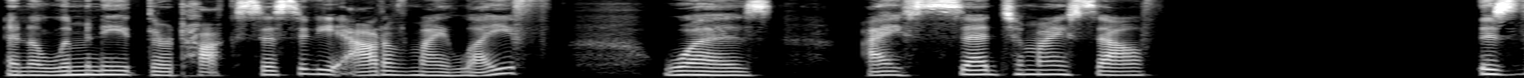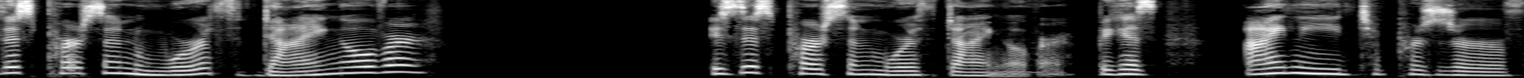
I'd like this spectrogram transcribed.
and eliminate their toxicity out of my life was I said to myself, is this person worth dying over? Is this person worth dying over? Because I need to preserve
